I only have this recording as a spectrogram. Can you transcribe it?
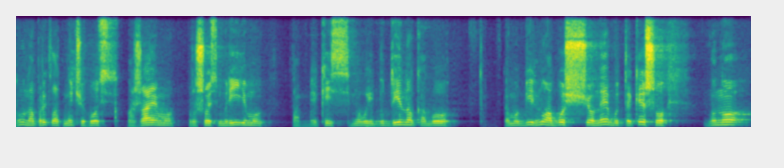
Ну, наприклад, ми чогось бажаємо, про щось мріємо, там якийсь новий будинок або автомобіль, ну або що-небудь таке, що воно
